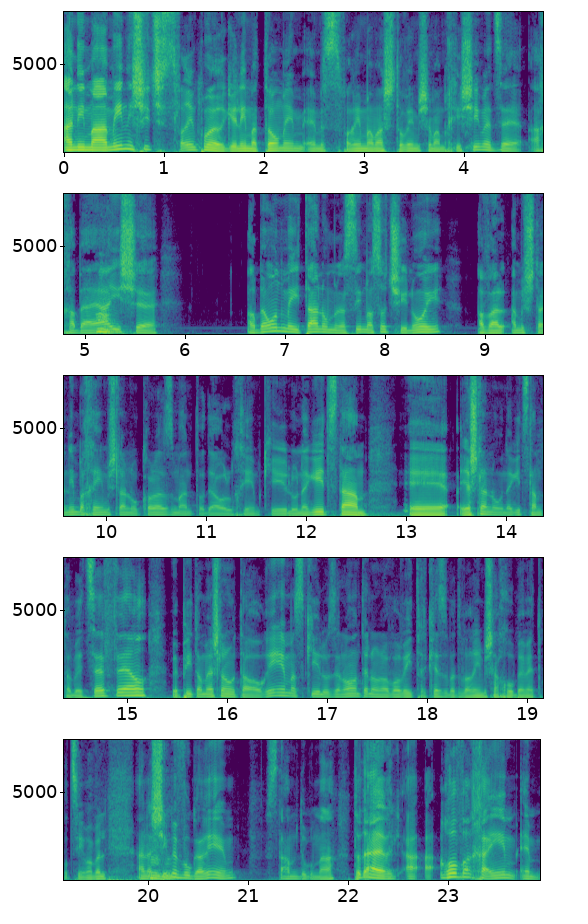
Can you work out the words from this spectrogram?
אני מאמין אישית שספרים כמו הרגלים אטומיים הם ספרים ממש טובים שממחישים את זה, אך הבעיה אה. היא ש... הרבה מאוד מאיתנו מנסים לעשות שינוי, אבל המשתנים בחיים שלנו כל הזמן, אתה יודע, הולכים. כאילו, נגיד סתם, אה, יש לנו, נגיד סתם את הבית ספר, ופתאום יש לנו את ההורים, אז כאילו, זה לא נותן לנו לבוא ולהתרכז בדברים שאנחנו באמת רוצים. אבל אנשים מבוגרים, סתם דוגמה, אתה יודע, רוב החיים הם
